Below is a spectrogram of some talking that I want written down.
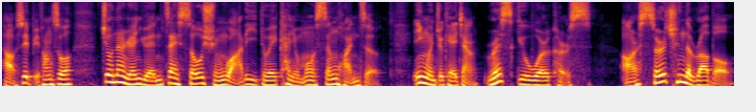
好，所以比方说救难人员在搜寻瓦砾堆，看有没有生还者，英文就可以讲 rescue workers are searching the rubble。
